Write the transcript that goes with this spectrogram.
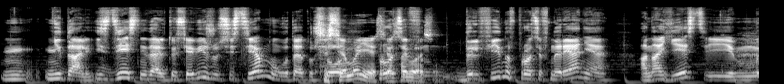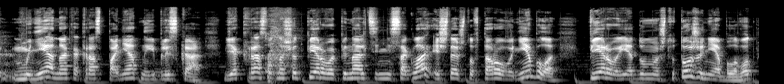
не дали. И здесь не дали. То есть я вижу систему вот эту, Система что есть, против дельфинов, против ныряния, она есть, и мне она как раз понятна и близка. Я как раз вот насчет первого пенальти не согласен. Я считаю, что второго не было. Первого, я думаю, что тоже не было. Вот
